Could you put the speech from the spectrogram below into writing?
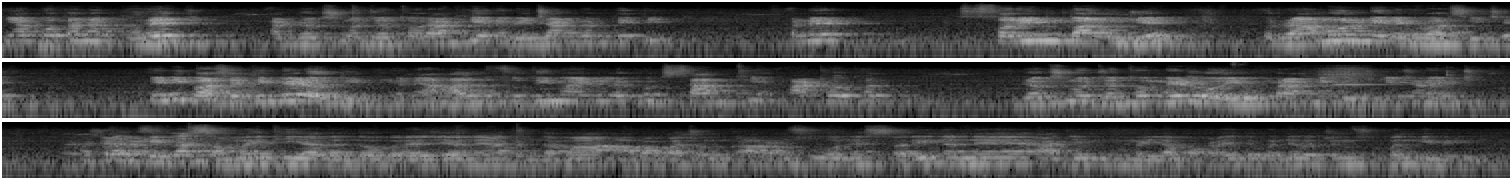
ત્યાં પોતાના ઘરે જ આ ડ્રગ્સનો જથ્થો રાખી અને વેચાણ કરતી હતી. અને સરીન બાનુ જે રામોલની રહેવાસી છે, એની પાસેથી મેળવતી હતી. અને હાલ સુધીમાં એને લગભગ સાતથી આઠ વખત ડ્રગ્સનો જથ્થો મેળવ્યો એવું પ્રાથમિક દૃષ્ટિએ જણાય છે. કેટલા સમયથી આ ધંધો કરે છે અને આ ધંધામાં આવવા પાછળનું કારણ શું અને સરીન અને આ જે મહિલા પકડાઈ છે બંને વચ્ચેનો સંબંધ કેવી રીતે?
